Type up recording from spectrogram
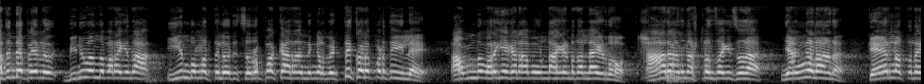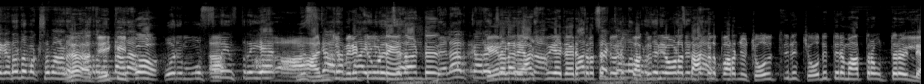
അതിന്റെ പേരിൽ ബിനു എന്ന് പറയുന്ന ഈന്തുള്ളത്തിൽ ഒരു ചെറുപ്പക്കാരനെ നിങ്ങൾ വെട്ടിക്കൊലപ്പെടുത്തിയില്ലേ? അന്ന് വർഗീയ കലാപം ഉണ്ടാകേണ്ടതല്ലായിരുന്നോ? ആരാണ് നഷ്ടം സഹിച്ചത്? ഞങ്ങളാണ്. കേരളത്തിലെ ഇടതുപക്ഷമാണ്. ഒരു മുസ്ലിം സ്ത്രീയെ അഞ്ച് മിനിറ്റ് കൊണ്ട് ഏതാണ്ട് കേരള രാഷ്ട്രീയ ചരിത്രത്തിന്റെ ഒരു പകുതിയോളം താങ്കൾ പറഞ്ഞു. ചോദ്യത്തിന് ചോദ്യത്തിന് മാത്രം ഉത്തരവില്ല.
